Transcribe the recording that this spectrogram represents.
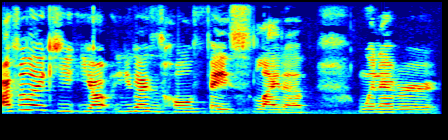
I feel like y'all, you guys' whole face light up whenever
